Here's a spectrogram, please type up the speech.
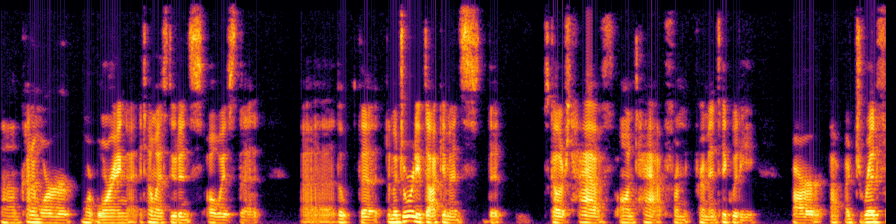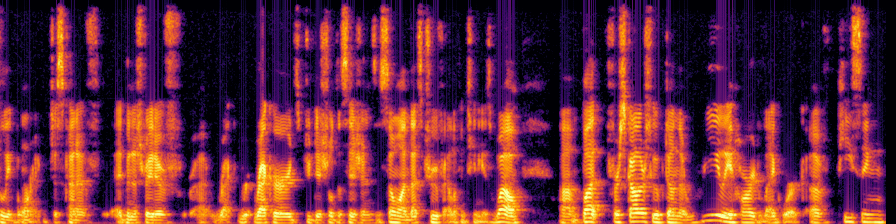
um, kind of more more boring. I tell my students always that uh, the, the the majority of documents that scholars have on tap from from antiquity are, are dreadfully boring. Just kind of administrative uh, rec- records, judicial decisions, and so on. That's true for Elephantini as well. Um, but for scholars who have done the really hard legwork of piecing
